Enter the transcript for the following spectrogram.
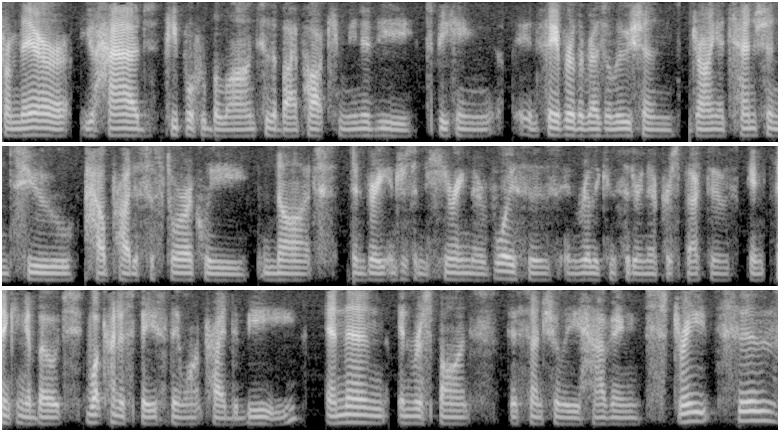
From there, you had people who belonged to the BIPOC community speaking in favor of the resolution, drawing attention to how Pride has historically not been very interested in hearing their voices and really considering their perspectives in thinking about what kind of space they want Pride to be. And then in response, essentially having straight, cis,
